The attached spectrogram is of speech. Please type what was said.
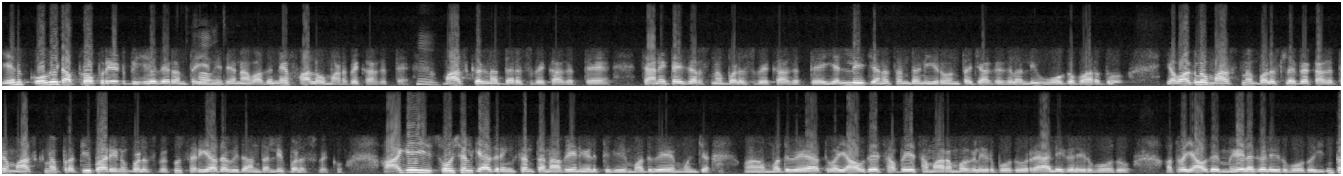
ಏನು ಕೋವಿಡ್ ಅಪ್ರೋಪ್ರಿಯೇಟ್ ಬಿಹೇವಿಯರ್ ಅಂತ ಏನಿದೆ ನಾವು ಅದನ್ನೇ ಫಾಲೋ ಮಾಡ್ಬೇಕಾಗತ್ತೆ. ಮಾಸ್ಕ್ ಗಳನ್ನ ಧರಿಸಬೇಕಾಗತ್ತೆ. ಸ್ಯಾನಿಟೈಸರ್ಸ್ನ ಬಳಸಬೇಕಾಗತ್ತೆ, ಎಲ್ಲಿ ಜನಸಂದಣಿ ಇರುವಂತ ಜಾಗಗಳಲ್ಲಿ ಹೋಗಬಾರದು, ಯಾವಾಗಲೂ ಮಾಸ್ಕ್ನ ಬಳಸಲೇಬೇಕಾಗತ್ತೆ ಮಾಸ್ಕ್ನ ಪ್ರತಿ ಬಾರಿನೂ ಬಳಸಬೇಕು, ಸರಿಯಾದ ವಿಧಾನದಲ್ಲಿ ಬಳಸಬೇಕು. ಹಾಗೆ ಈ ಸೋಷಿಯಲ್ ಗ್ಯಾದರಿಂಗ್ಸ್ ಅಂತ ನಾವೇನ್ ಹೇಳ್ತೀವಿ, ಮದುವೆ, ಮುಂಚೆ ಮದುವೆ ಅಥವಾ ಯಾವುದೇ ಸಭೆ ಸಮಾರಂಭಗಳಿರ್ಬೋದು ರ್ಯಾಲಿಗಳಿರ್ಬೋದು ಅಥವಾ ಯಾವುದೇ ಮೇಳಗಳಿರ್ಬೋದು, ಇಂಥ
